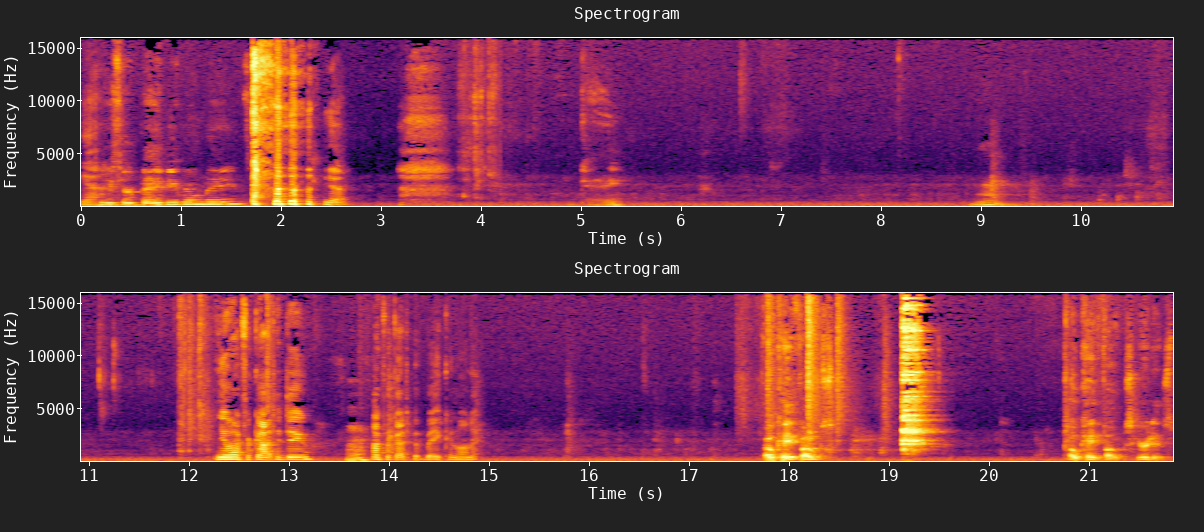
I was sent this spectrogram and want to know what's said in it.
Yeah. these are baby romaines. yeah. Okay. Mm. You know what I forgot to do? Hmm? I forgot to put bacon on it. Okay, folks. Okay, folks, here it is.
